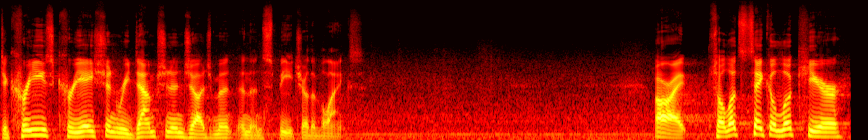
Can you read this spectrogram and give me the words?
Decrees, creation, redemption, and judgment, and then speech are the blanks. All right, so let's take a look here.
